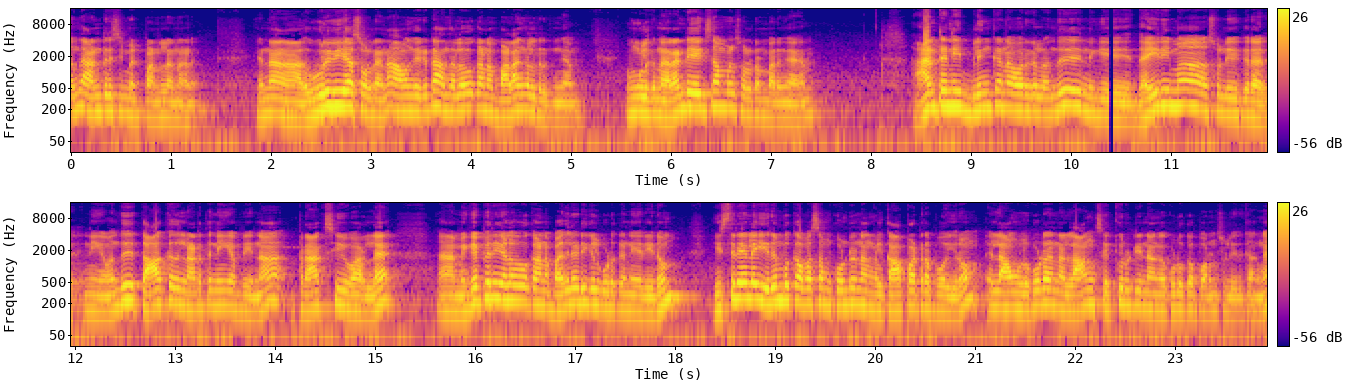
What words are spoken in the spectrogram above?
வந்து அண்டர்எஸ்டிமேட் பண்ணல நான். ஏன்னா நான் அது உறுதியாக சொல்கிறேன்னா அவங்கக்கிட்ட அந்த அளவுக்கான பலங்கள் இருக்குங்க. உங்களுக்கு நான் ரெண்டு எக்ஸாம்பிள் சொல்கிறேன் பாருங்கள் ஆண்டனி பிளிங்கன் அவர்கள் வந்து இன்றைக்கி தைரியமாக சொல்லியிருக்கிறார். நீங்கள் வந்து தாக்குதல் நடத்துனீங்க அப்படின்னா ப்ராக்சி வாரில் மிகப்பெரிய அளவுக்கான பதிலடிகள் கொடுக்க நேரிடும். இஸ்ரேலை இரும்பு கவசம் கொண்டு நாங்கள் காப்பாற்ற போகிறோம். இல்லை அவங்களுக்கு கூட லாங் செக்யூரிட்டி நாங்கள் கொடுக்க போகிறோம்னு சொல்லியிருக்காங்க.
